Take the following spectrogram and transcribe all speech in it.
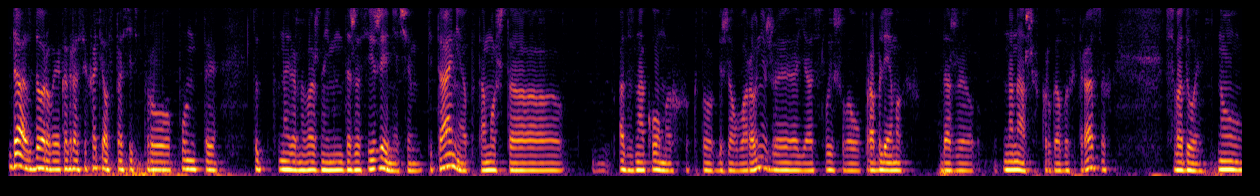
Да, здорово. Я как раз и хотел спросить про пункты. Тут, наверное, важно именно даже освежение, чем питание, потому что от знакомых, кто бежал в Воронеже, я слышал о проблемах даже на наших круговых трассах с водой. Ну,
